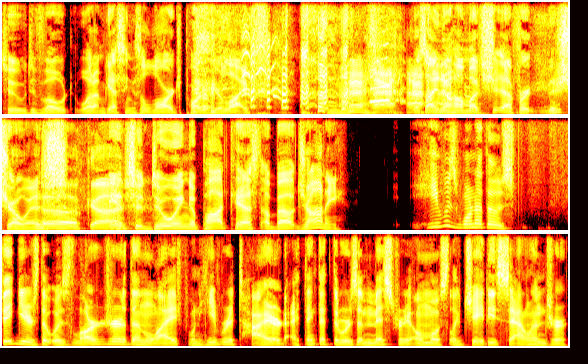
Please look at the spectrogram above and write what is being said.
to devote what I'm guessing is a large part of your life? Because I know how much effort this show is Oh, gosh. into doing a podcast about Johnny. he was one of those f- figures that was larger than life when he retired i think that there was a mystery almost like jd salinger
